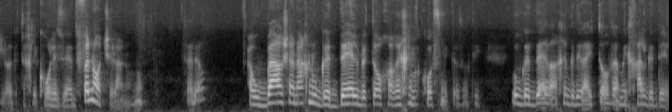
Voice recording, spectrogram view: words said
לא יודעת איך לקרוא לזה, הדפנות שלנו, נו, בסדר? העובר שאנחנו גדל בתוך הרחם הקוסמית הזאת. הוא גדל והרחם גדלה איתו והמיכל גדל.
